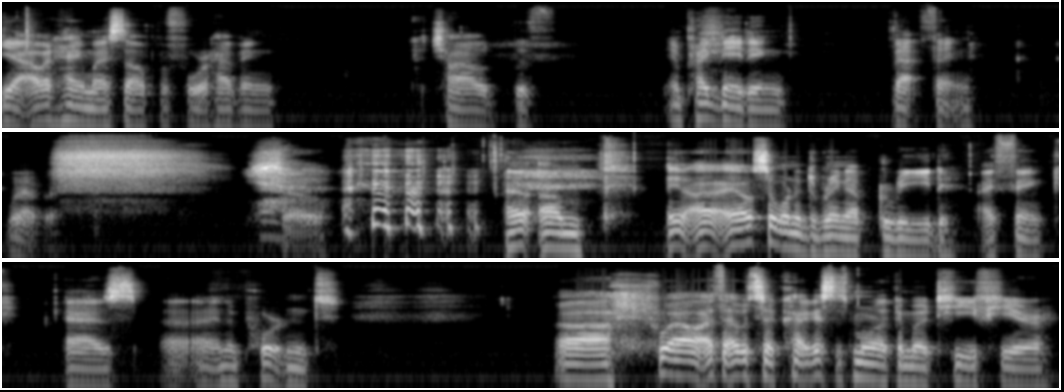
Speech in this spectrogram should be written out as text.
yeah, I would hang myself before having a child with impregnating that thing, whatever. Yeah. So, uh, um, you know, I also wanted to bring up greed. I think as uh, an important. Uh, well, I, would say I guess it's more like a motif here.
